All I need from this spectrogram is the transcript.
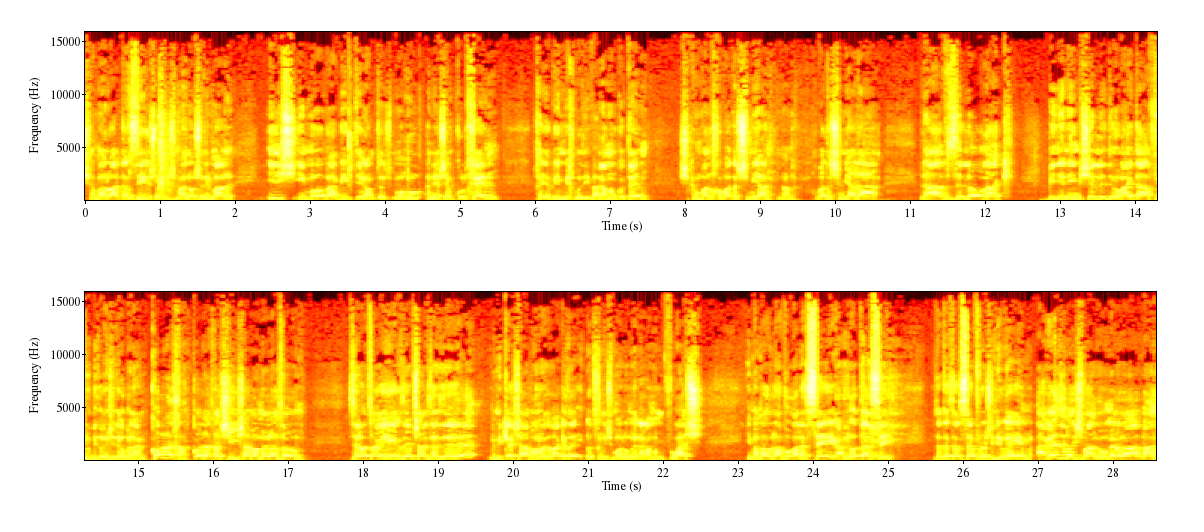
שאמר לו אל תחזיר, שלא ישמע לו, שנאמר איש אמו ואביו תירם תשמורו, אני השם כולכם חייבים מכבודי. והרמב"ם כותב שכמובן חובת השמיעה, חובת השמיעה לאב זה לא רק בעניינים של דאורייתא, אפילו בדברים של דרבנן. כל הלכה, כל הלכה שאבא אומר לעזוב, זה לא צריך, זה אפשר, זה, זה, זה, במקרה שאבא אומר דבר כזה, לא צריכים לשמוע לו. אומר הרמב"ם במפורש, אם אמר לו לעבור על הסר, על לא תעשה, זה תעשה אפילו של דבריהם, הרי זה לא ישמע לו, אומר לו אבא,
